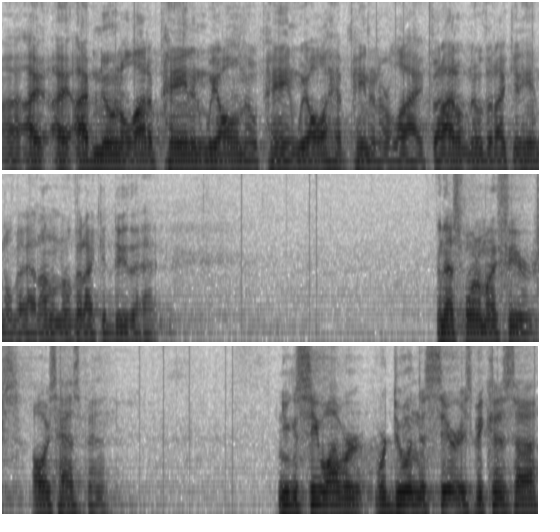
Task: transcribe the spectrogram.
I, I, I've known a lot of pain, and we all know pain. We all have pain in our life, but I don't know that I could handle that. I don't know that I could do that. And that's one of my fears, always has been. And you can see why we're, we're doing this series because, uh,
